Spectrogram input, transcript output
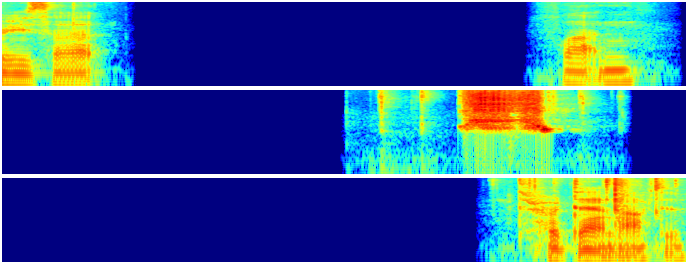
Freeze that. Flatten. Throw it down an octave.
